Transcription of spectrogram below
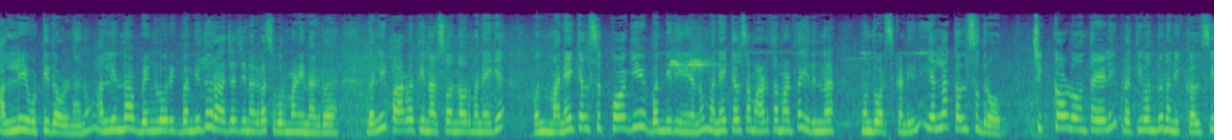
ಅಲ್ಲಿ ಹುಟ್ಟಿದವಳು ನಾನು. ಅಲ್ಲಿಂದ ಬೆಂಗಳೂರಿಗೆ ಬಂದಿದ್ದು ರಾಜಾಜಿನಗರ ಸುಬ್ರಹ್ಮಣ್ಯ ನಗರದಲ್ಲಿ ಪಾರ್ವತಿ ನರಸೋನ್ನವ್ರ ಮನೆಗೆ. ಒಂದು ಮನೆ ಕೆಲಸಕ್ಕೆ ಹೋಗಿ ಬಂದಿದ್ದೀನಿ ನಾನು. ಮನೆ ಕೆಲಸ ಮಾಡ್ತಾ ಮಾಡ್ತಾ ಇದನ್ನು ಮುಂದುವರ್ಸ್ಕೊಂಡಿದ್ದೀನಿ ಎಲ್ಲ ಕಲಿಸಿದ್ರು ಅವರು. ಚಿಕ್ಕವಳು ಅಂತ ಹೇಳಿ ಪ್ರತಿಯೊಂದು ನನಗೆ ಕಲಿಸಿ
